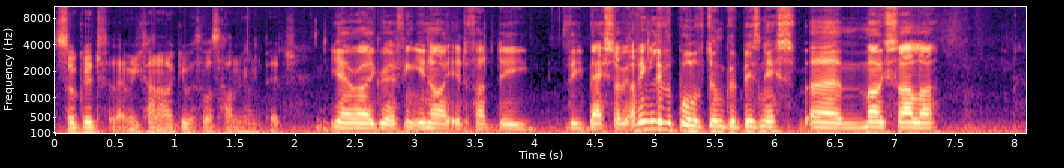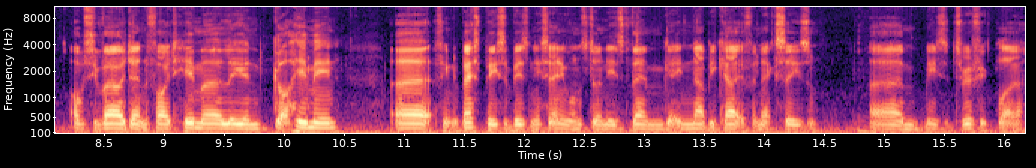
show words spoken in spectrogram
so good for them. You can't argue with what's happening on the pitch. Yeah, I agree. I think United have had the the best of it. I think Liverpool have done good business. Um, Mo Salah, obviously they identified him early and got him in. Uh, I think the best piece of business anyone's done is them getting Naby Keita for next season. Um, he's a terrific player,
